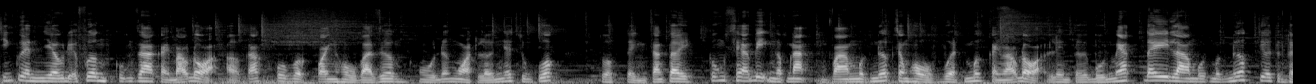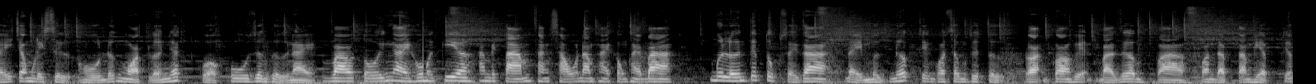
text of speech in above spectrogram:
chính quyền nhiều địa phương cũng ra cảnh báo đỏ ở các khu vực quanh hồ Bà Dương, hồ nước ngọt lớn nhất Trung Quốc thuộc tỉnh Giang Tây cũng sẽ bị ngập nặng và mực nước trong hồ vượt mức cảnh báo đỏ lên tới 4 mét. Đây là một mực nước chưa từng thấy trong lịch sử hồ nước ngọt lớn nhất của khu Dương Tử này. Vào tối ngày hôm kia 28 tháng 6 năm 2023, Mưa lớn tiếp tục xảy ra đẩy mực nước trên con sông Dư Tử đoạn qua huyện Bà Dương và con đập Tam Hiệp tiếp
